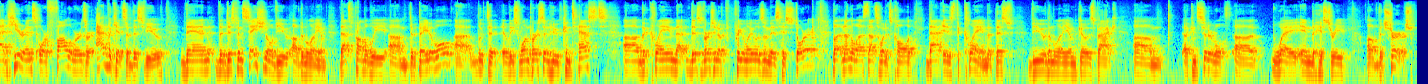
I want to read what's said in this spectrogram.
adherents or followers or advocates of this view than the dispensational view of the millennium. That's probably um, debatable. Uh, looked at at least one person who contests uh, the claim that this version of premillennialism is historic, but nonetheless, that's what it's called. That is the claim that this view of the millennium goes back um, a considerable uh, way in the history of the church.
